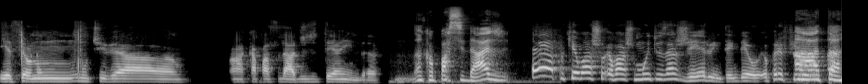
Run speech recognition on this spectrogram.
Esse eu não, não tive a, a capacidade de ter ainda. A capacidade? É, porque eu acho, eu acho muito exagero, entendeu? Eu prefiro, Ah, tá.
